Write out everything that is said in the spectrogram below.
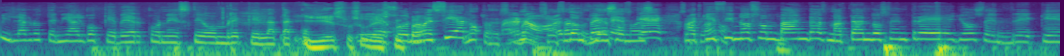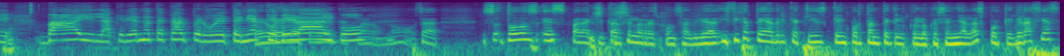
Milagro tenía algo que ver con este hombre que la atacó. Y eso es una Eso no es cierto. No, don Pepe, es que aquí sí no son bandas matándose entre ellos, entre que va y la querían atacar, pero él tenía que ver algo. claro, no, o sea, todo es para quitarse la responsabilidad. Y fíjate, Adri, que aquí es que importante que lo que señalas, porque gracias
